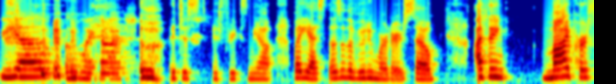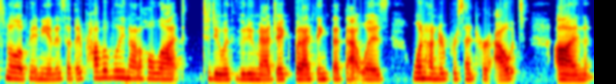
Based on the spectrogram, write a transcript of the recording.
Yeah. Oh my gosh. Ugh, it just it freaks me out. But yes, those are the voodoo murders. So I think my personal opinion is that they're probably not a whole lot to do with voodoo magic, but I think that that was 100% her out on.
